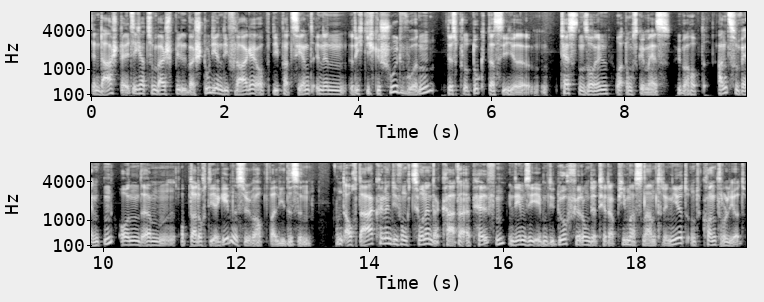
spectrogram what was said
Denn da stellt sich ja zum Beispiel bei Studien die Frage, ob die PatientInnen richtig geschult wurden, das Produkt, das sie hier testen sollen, ordnungsgemäß überhaupt anzuwenden und ähm, ob dadurch die Ergebnisse überhaupt valide sind. Und auch da können die Funktionen der Kata-App helfen, indem sie eben die Durchführung der Therapiemaßnahmen trainiert und kontrolliert.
